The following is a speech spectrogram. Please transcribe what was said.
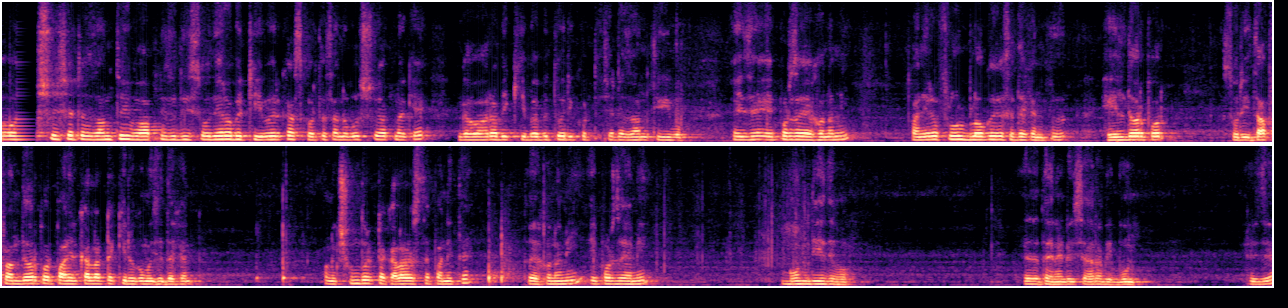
অবশ্যই সেটা জানতেই হবে আপনি যদি সৌদি আরবে টিউবের কাজ করতে চান, অবশ্যই আপনাকে গাওয়া আরবি কীভাবে তৈরি করতে সেটা জানতেই হবে এই যে, এই পর্যায়ে এখন আমি পানিরও ফুল ব্লক হয়ে গেছে, দেখেন। হেল দেওয়ার পর সরি জাফরান দেওয়ার পর পানির কালারটা কীরকম হয়েছে, দেখেন। অনেক সুন্দর একটা কালার আসছে পানিতে। তো এখন আমি এই পর্যায়ে আমি বোন দিয়ে দেব। এই যে দেখেন এটা হচ্ছে আরবি বোন। এই যে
